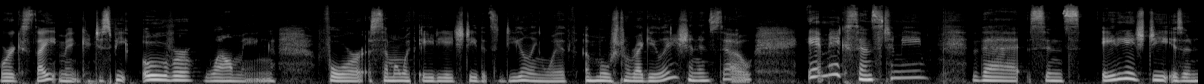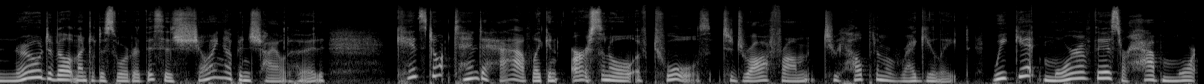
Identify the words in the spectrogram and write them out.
or excitement can just be overwhelming for someone with ADHD that's dealing with emotional regulation. And so it makes sense to me that since ADHD is a neurodevelopmental disorder. This is showing up in childhood. Kids don't tend to have like an arsenal of tools to draw from to help them regulate. We get more of this or have more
